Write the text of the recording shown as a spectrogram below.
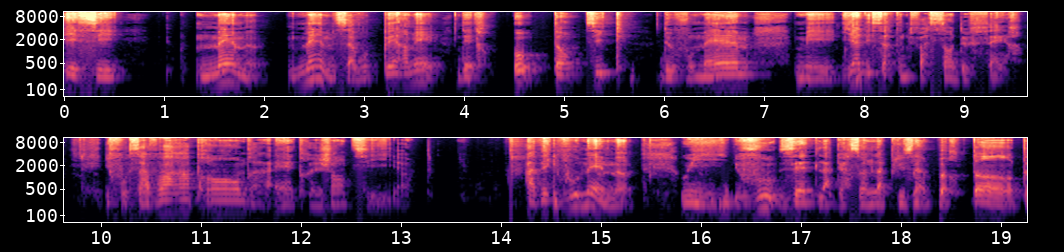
et c'est même, même ça vous permet d'être authentique de vous-même, mais il y a des certaines façons de faire. Il faut savoir apprendre à être gentil avec vous-même. Oui, vous êtes la personne la plus importante.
